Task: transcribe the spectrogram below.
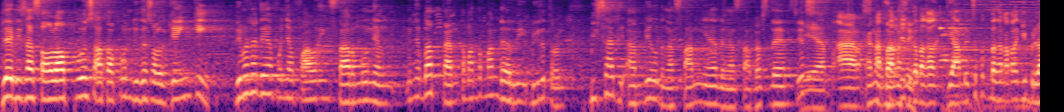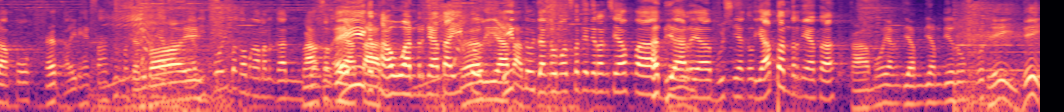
dia bisa solo push ataupun juga solo ganking. Di mana dia punya Falling Star Moon yang menyebabkan teman-teman dari Bigetron bisa diambil dengan stunnya, dengan Stardust Dance. Yes. Iya, Ar Enak Enak banget sih. juga bakal diambil cepet banget apalagi Bravo. Head. Kali ini Hexagon masih Jelly. Boy. Jelly Boy bakal mengamankan. Langsung. Eh, ketahuan ternyata itu. Kelihatan. Itu jungle monsternya nyerang siapa? Di area bushnya kelihatan ternyata. Kamu yang diam-diam di rumput, hei, hei,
